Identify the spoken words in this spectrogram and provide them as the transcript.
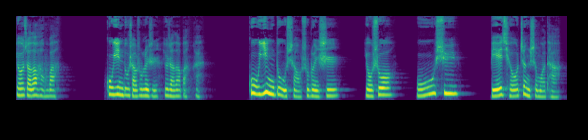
有找到行吧？故印度少数论师有找到吧？哎，故印度少数论师有说无需别求正什么他，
